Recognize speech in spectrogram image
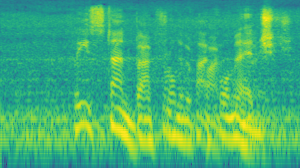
Please stand back from the platform edge.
